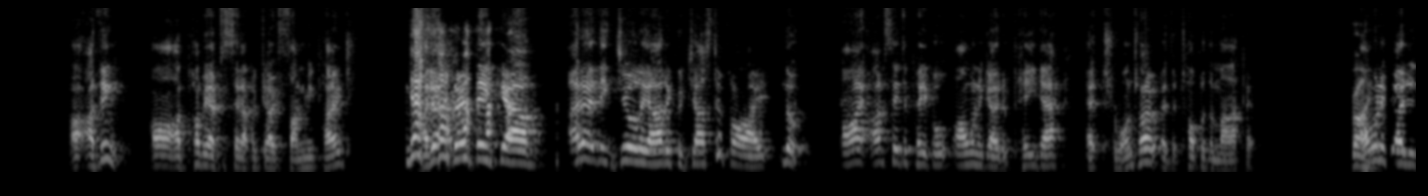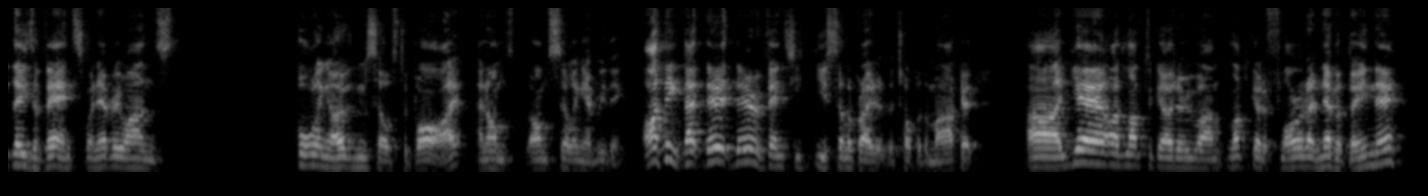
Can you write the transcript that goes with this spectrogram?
I think oh, I'd probably have to set up a GoFundMe page. I don't, I don't think um, I don't think Juliana could justify. Look, I, I've said to people, I want to go to PDAC at Toronto at the top of the market. Right. I want to go to these events when everyone's falling over themselves to buy, and I'm I'm selling everything. I think that they're, they're events you, you celebrate at the top of the market. Uh, yeah, I'd love to go to um, love to go to Florida. Never been there.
